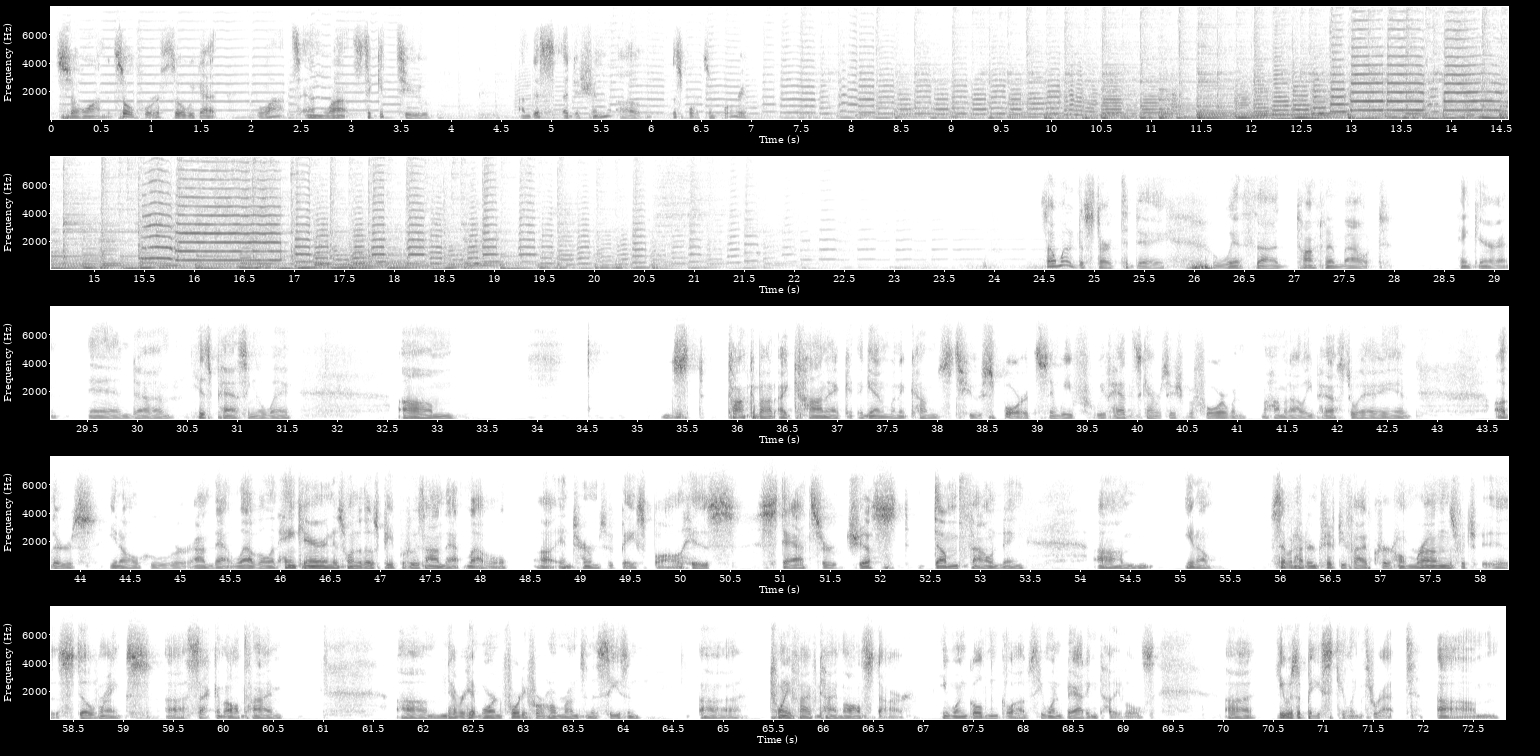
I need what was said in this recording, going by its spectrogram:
so on and so forth. So we got lots and lots to get to on this edition of the Sports Emporium. So I wanted to start today with uh, talking about Hank Aaron and uh, his passing away. Um, just talk about iconic again when it comes to sports, and we've we've had this conversation before when Muhammad Ali passed away and others, you know, who were on that level. And Hank Aaron is one of those people who's on that level uh, in terms of baseball. His stats are just dumbfounding um, you know, 755 career home runs, which is still ranks uh, second all time. Um, never hit more than 44 home runs in a season. Uh, 25 time All Star. He won Golden Gloves. He won batting titles. Uh, he was a base stealing threat. Um,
